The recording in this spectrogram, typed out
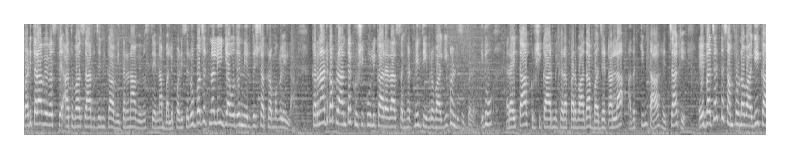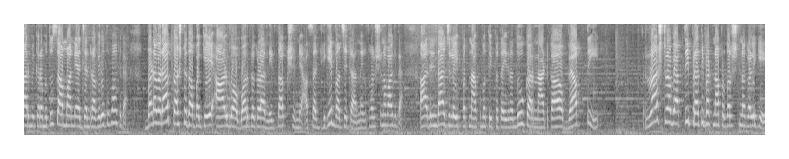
ಪಡಿತರ ವ್ಯವಸ್ಥೆ ಅಥವಾ ಸಾರ್ವಜನಿಕ ವಿತರಣಾ ವ್ಯವಸ್ಥೆಯನ್ನು ಬಲಪಡಿಸಲು ಬಜೆಟ್ನಲ್ಲಿ ಯಾವುದೇ ನಿರ್ದಿಷ್ಟ ಕ್ರಮಗಳಿಲ್ಲ. ಕರ್ನಾಟಕ ಪ್ರಾಂತ ಕೃಷಿ ಕೂಲಿಕಾರರ ಸಂಘಟನೆ ತೀವ್ರವಾಗಿ ಖಂಡಿಸುತ್ತದೆ. ಇದು ರೈತ, ಕೃಷಿ ಕಾರ್ಮಿಕರ ಪರವಾದ ಬಜೆಟ್ ಅಲ್ಲ, ಅದಕ್ಕಿಂತ ಹೆಚ್ಚಾಗಿ ಈ ಬಜೆಟ್ ಸಂಪೂರ್ಣವಾಗಿ ಕಾರ್ಮಿಕರ ಮತ್ತು ಸಾಮಾನ್ಯ ಜನರ ವಿರುದ್ಧವಾಗಿದೆ. ಬಡವರ ಕಷ್ಟದ ಬಗ್ಗೆ ಆಳುವ ವರ್ಗಗಳ ನಿರ್ದಾಕ್ಷಿಣ್ಯ ಅಸಡ್ಡೆಗೆ ಬಜೆಟ್ ನಿದರ್ಶನವಾಗಿದೆ ಆದ್ರಿಂದ ಜುಲೈ ಇಪ್ಪತ್ನಾಲ್ಕು ಮತ್ತು ಇಪ್ಪತ್ತೈದರಂದು ಕರ್ನಾಟಕ ವ್ಯಾಪ್ತಿ, ರಾಷ್ಟ್ರ ವ್ಯಾಪ್ತಿ ಪ್ರತಿಭಟನಾ ಪ್ರದರ್ಶನಗಳಿಗೆ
